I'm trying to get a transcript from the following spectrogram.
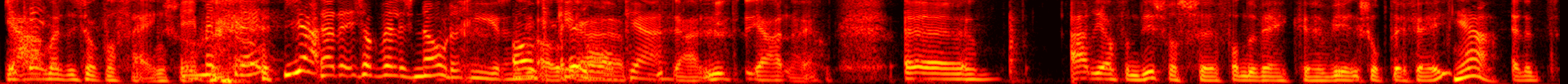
Ja, maar dat is ook wel fijn. Zo. Je bent streng? ja. Nou, dat is ook wel eens nodig hier. Oh, okay. ja, ja. ja, niet, ja, nou ja, goed. Uh, Adriaan van Dis was uh, van de week uh, weer eens op tv. Ja. En het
